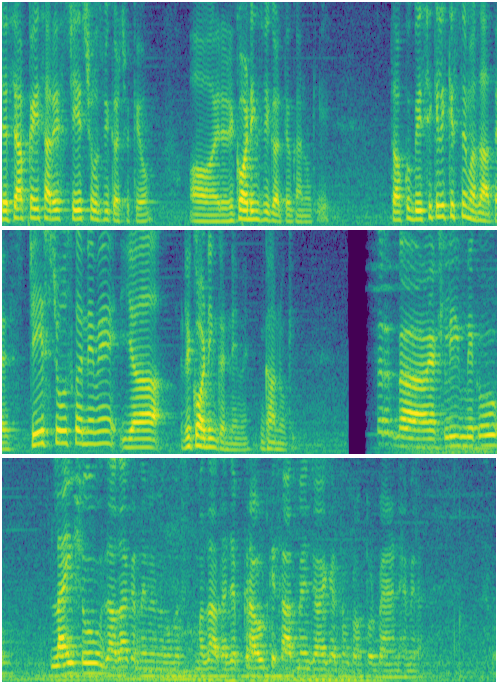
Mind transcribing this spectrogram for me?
जैसे आप कई सारे स्टेज शोज़ भी कर चुके हो और रिकॉर्डिंग्स भी करते हो गानों की तो आपको बेसिकली किससे मज़ा आता है? स्टेज शोज़ करने में या रिकॉर्डिंग करने में गानों की? सर एक्चुअली मेरे को लाइव शो ज़्यादा करने में मेरे को मज़ा आता है। जब क्राउड के साथ मैं एंजॉय करता हूँ प्रॉपर बैंड है मेरा। सो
